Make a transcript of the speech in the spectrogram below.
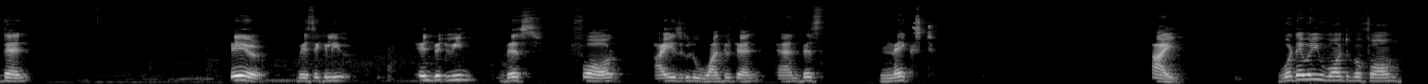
then here basically in between this for i is equal to 1 to 10 and this next i. Whatever you want to perform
